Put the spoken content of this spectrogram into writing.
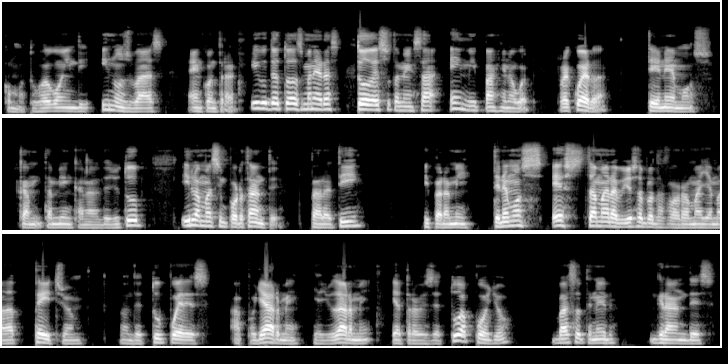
como Tu Juego Indie y nos vas encontrar. Y de todas maneras, todo eso también está en mi página web. Recuerda, tenemos también canal de YouTube y lo más importante, para ti y para mí. Tenemos esta maravillosa plataforma llamada Patreon, donde tú puedes apoyarme y ayudarme y a través de tu apoyo vas a tener grandes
